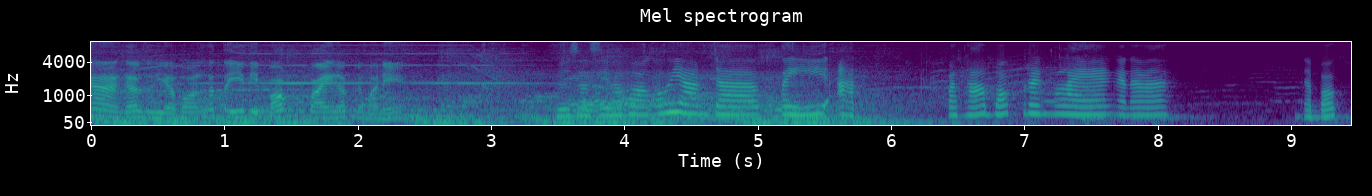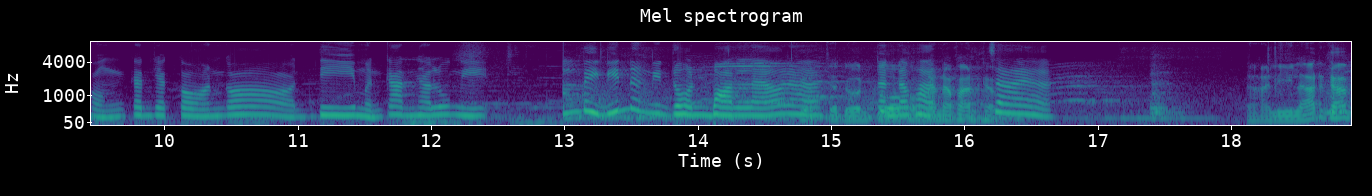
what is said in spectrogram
ยากครับสุริยพรก็ตีติดบล็อกไปครับจังหวะนี้คือสศิพพรก็พยายามจะตีอัดปะทะบล็อกแรงๆอะนะคะแต่บล็อกของกัญญากรก็ดีเหมือนกันค่ะลูกนี้ อีกนิดหนึ่งนี่โดนบอลแล้วนะเกือคะบจะโดนตัวของนันทพัฒน์ครับใช่ค่ะอาลีรัตน์ครับ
